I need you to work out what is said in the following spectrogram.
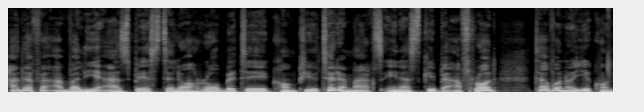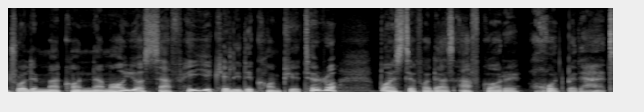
هدف اولیه از به اصطلاح رابط کامپیوتر مغز این است که به افراد توانایی کنترل مکان نما یا صفحه کلید کامپیوتر را با استفاده از افکار خود بدهد.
